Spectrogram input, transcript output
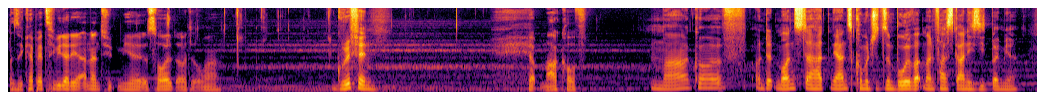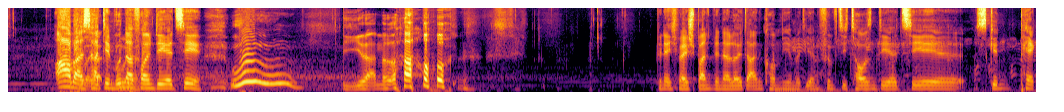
also ich habe jetzt hier wieder den anderen Typen hier, Assault, warte oh mal. Griffin. Ich hab Markov. Markov und das Monster hat ein ganz komisches Symbol, was man fast gar nicht sieht bei mir. Aber, es er hat den wundervollen DLC. Uh! Wie jeder andere auch. Bin echt mal gespannt, wenn da Leute ankommen hier mit ihren 50.000 DLC Skin Pack.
